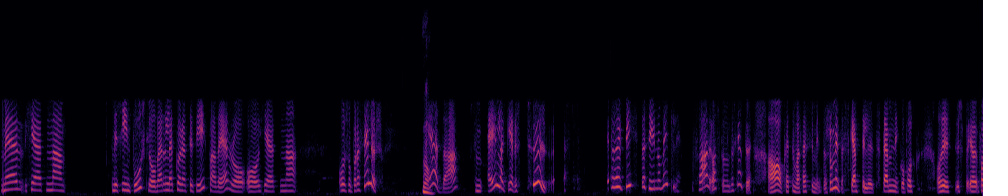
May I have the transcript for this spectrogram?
með hérna með sín búslu og verðleikur eftir því hvað er og, og hérna og svo bara selur. Já. Eða sem eiginlega gerist tölver er þau býtta sín og milli. Það er alltaf svolítið skemmtilegt. Á, hvernig var þessi mynd? Og svo mynda skemmtilegt stemning og fólk og þau fá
